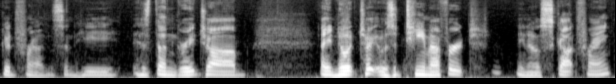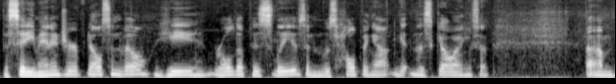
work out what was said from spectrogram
good friends, and he has done a great job. I know it took it was a team effort. You know, Scott Frank, the city manager of Nelsonville, he rolled up his sleeves and was helping out and getting this going. So Um,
